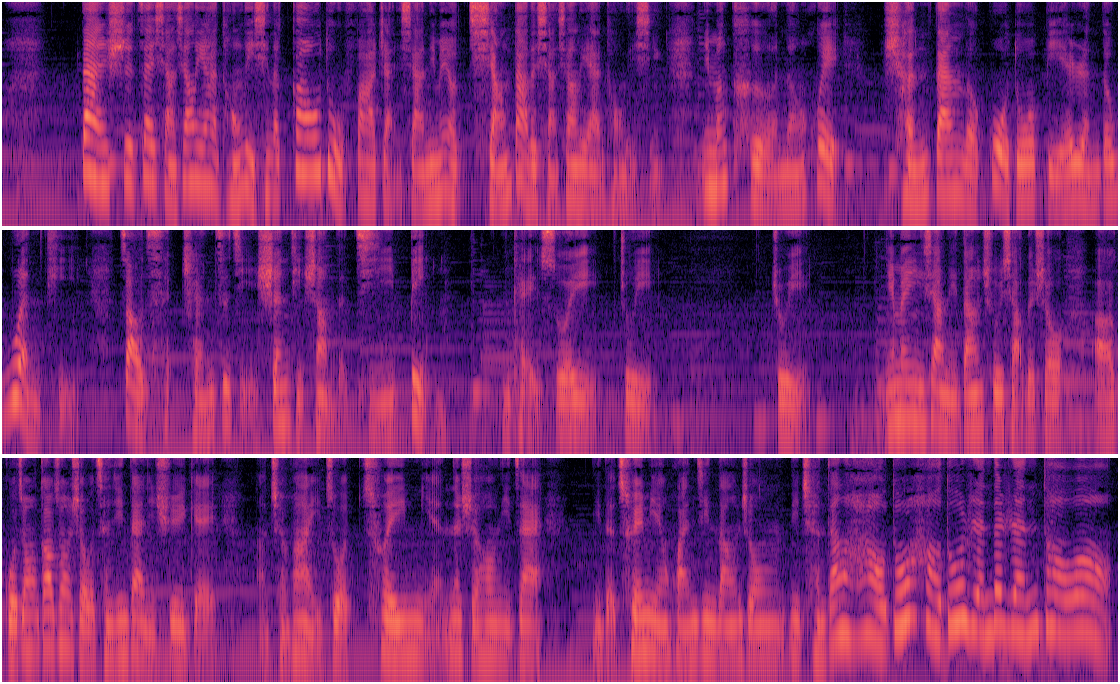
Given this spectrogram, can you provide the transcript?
但是在想象力和同理心的高度发展下，你们有强大的想象力和同理心，你们可能会承担了过多别人的问题，造成成自己身体上的疾病。OK，所以注意。注意，你有没有印象？你当初小的时候，呃，国中、高中的时候，我曾经带你去给呃陈芳阿姨做催眠。那时候你在你的催眠环境当中，你承担了好多好多人的人头哦。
